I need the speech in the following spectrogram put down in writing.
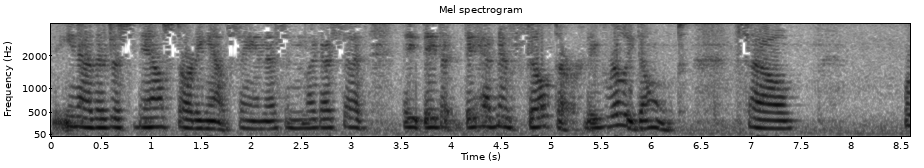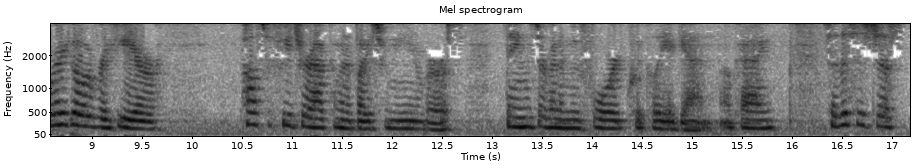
you know they're just now starting out saying this and like i said they they they have no filter. They really don't. So we're going to go over here. Possible future outcome and advice from the universe. Things are going to move forward quickly again okay? So this is just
